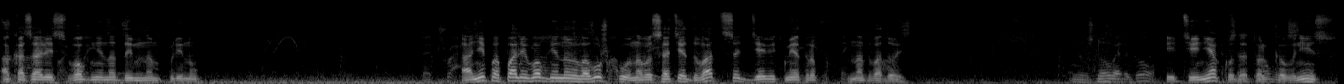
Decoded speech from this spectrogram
оказались в огненно-дымном плену. Они попали в огненную ловушку на высоте 29 метров над водой. Идти некуда, только вниз.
